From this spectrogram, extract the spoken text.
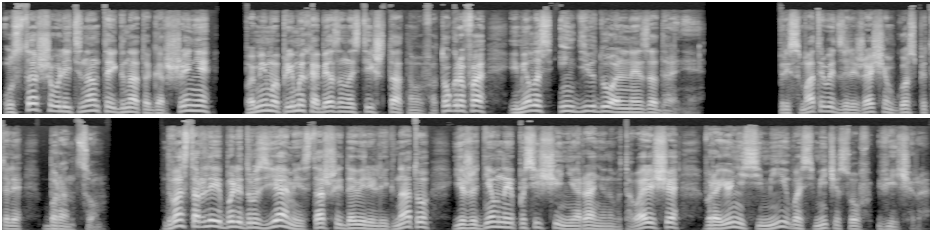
У старшего лейтенанта Игната Горшени Помимо прямых обязанностей штатного фотографа имелось индивидуальное задание — присматривать за лежащим в госпитале Баранцом. Два старлея были друзьями, и старшие доверили Игнату ежедневное посещение раненого товарища в районе 7-8 часов вечера.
